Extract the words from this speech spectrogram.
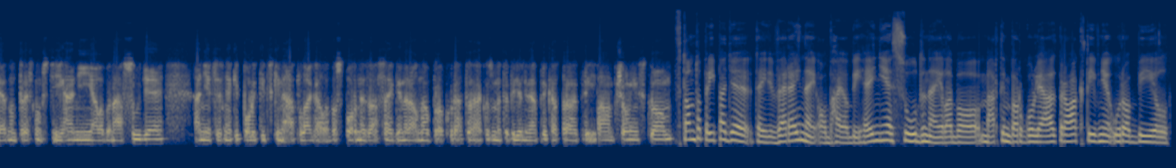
riadnom trestnom stíhaní alebo na súde a nie cez nejaký politický nátlak alebo sporné zásahy generálneho prokurátora, ako sme to videli napríklad práve pri pánom Čolínskom, v tomto prípade tej verejnej obhajoby, hej, nie súdnej, lebo Martin Borgulia proaktívne urobil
